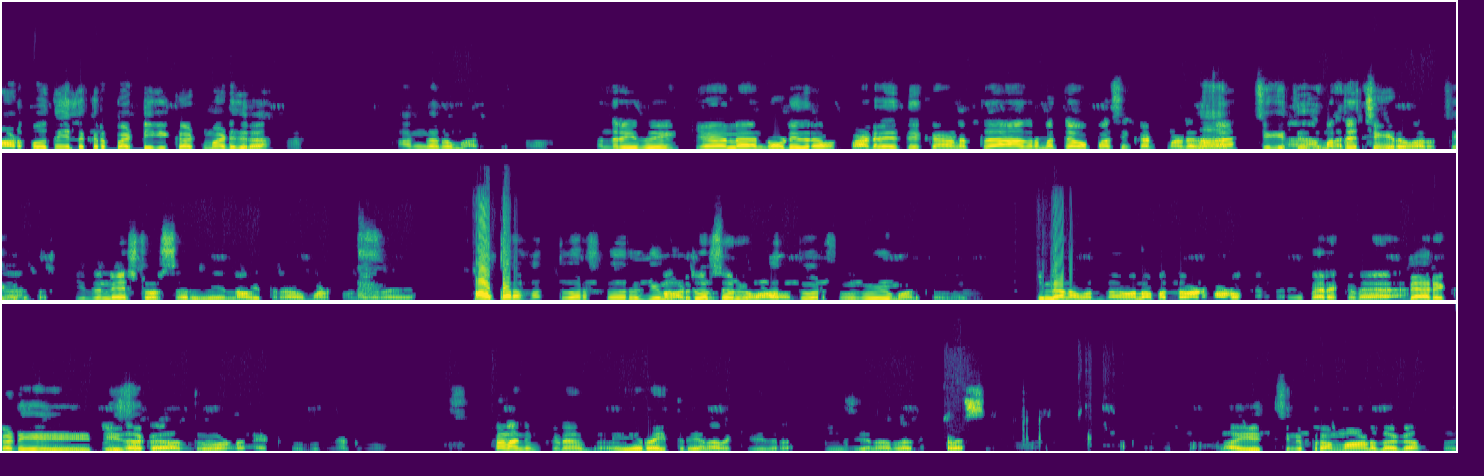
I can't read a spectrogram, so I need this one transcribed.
ಮಾಡ್ಬೋದು ಇಲ್ಲಕ್ರೆ ಬಡ್ಡಿಗೆ ಕಟ್ ಮಾಡಿದ್ರ. ಹಂಗನು ಮಾಡ್ಬೋದು ಅಂದ್ರೆ ಇದು ಕೇವಲ ನೋಡಿದ್ರೆ ಬಡದೈತಿ ಕಾಣುತ್ತೆ ಆದ್ರೆ ಮತ್ತೆ ವಾಪಸ್ ಕಟ್ ಮಾಡಿದ್ರೆ ಸಿಗುತ್ತೆ ಸಿಗುತ್ತದೆ ಮತ್ತೆ ಚಿಗುರು ಬರುತ್ತೆ ಇದನ್ನ ಎಷ್ಟು ವರ್ಷ ನಾವು ಈ ತರ ಮಾಡ್ಕೊಂಡ್ರೆ ಆ ತರ ಹತ್ತು ವರ್ಷವರೆಗೆ ಹತ್ತು ವರ್ಷವರೆಗೆ ಮಾಡ್ಬೋದು. ಹತ್ತು ವರ್ಷವರೆಗೂ ಮಾಡ್ಕೋಬಹುದು ಇಲ್ಲ ನಾವು ಒಂದ ಹೊಲ ಬದಲಾವಣೆ ಮಾಡ್ಬೇಕಂದ್ರೆ ಬೇರೆ ಕಡೆ ಬೇರೆ ಕಡೆ ಬೀಜ ತಗೊಂಡು ನೆಟ್ಕೋಬೇಕು ನೆಟ್ಕೋಬೇಕು ಅಣ್ಣ ನಿಮ್ ಕಡೆ ರೈತರು ಏನಾರ ಕೇಳಿದ್ರ ಬೀಜ ಏನಾರ ನಿಮ್ ಕಡೆ ಸಿಗ್ತಾವ? ಬಹಳ ಹೆಚ್ಚಿನ ಪ್ರಮಾಣದಾಗ ಅಂತ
